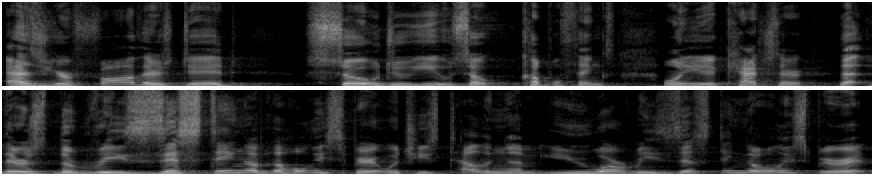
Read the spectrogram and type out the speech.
as your fathers did so do you. So, a couple things I want you to catch there that there's the resisting of the Holy Spirit, which he's telling them, you are resisting the Holy Spirit.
